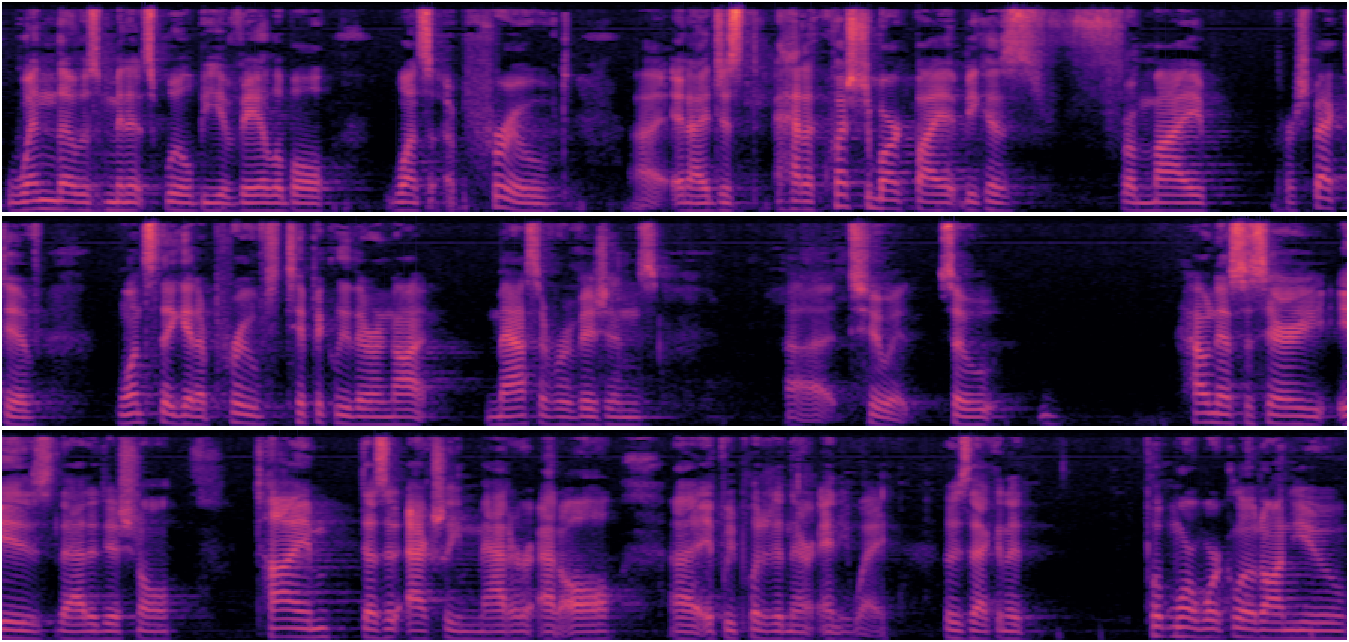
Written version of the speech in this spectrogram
when those minutes will be available once approved. Uh, And I just had a question mark by it because from my perspective, once they get approved, typically there are not massive revisions uh, to it. So how necessary is that additional time? Does it actually matter at all uh, if we put it in there anyway? Is that going to put more workload on you?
